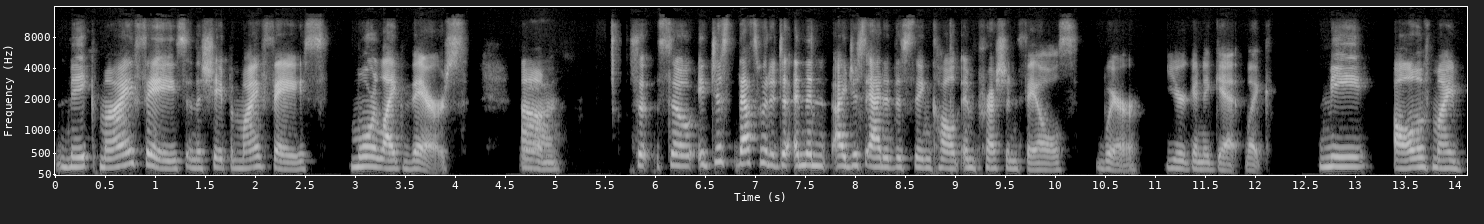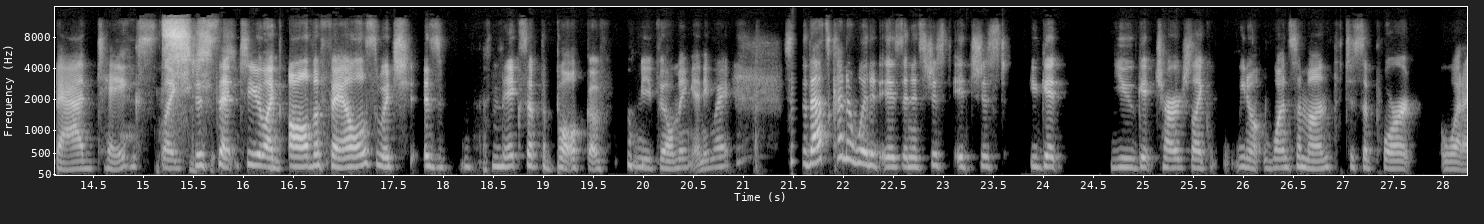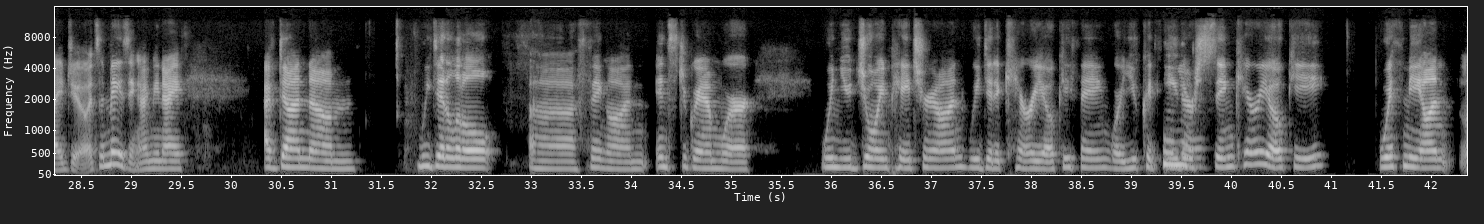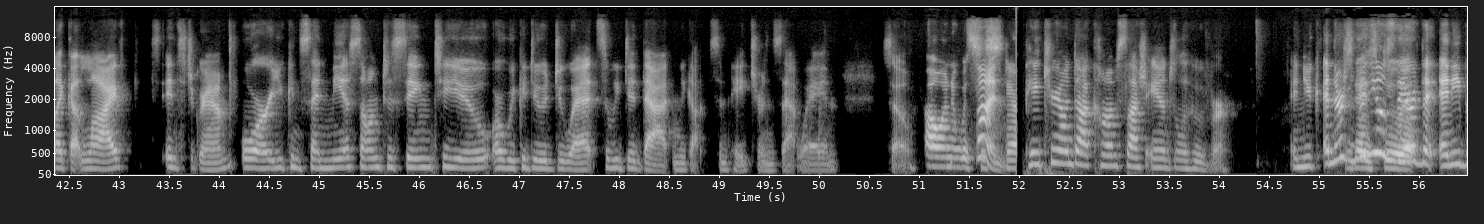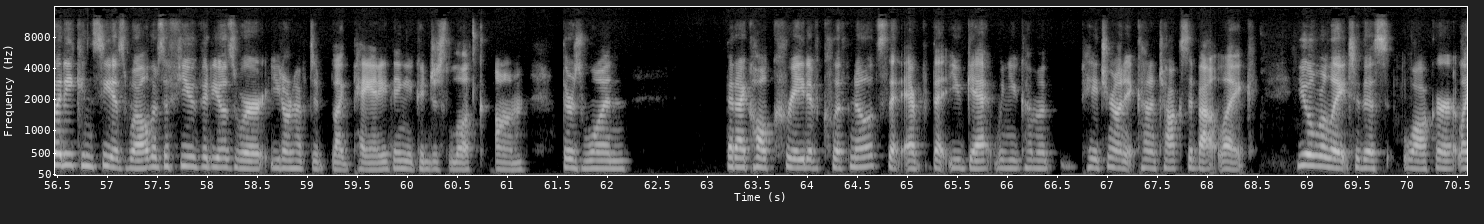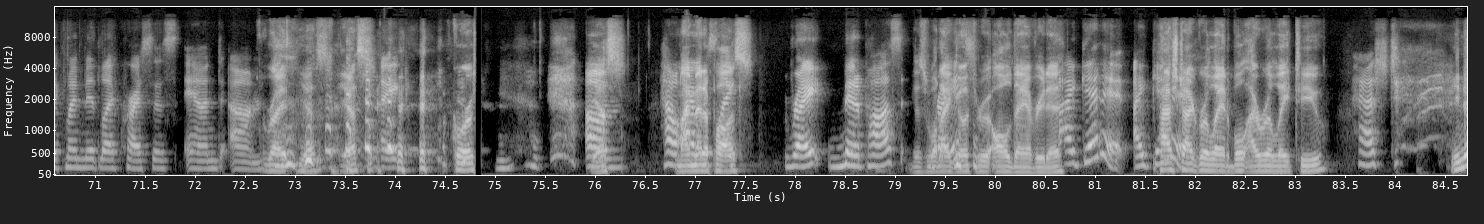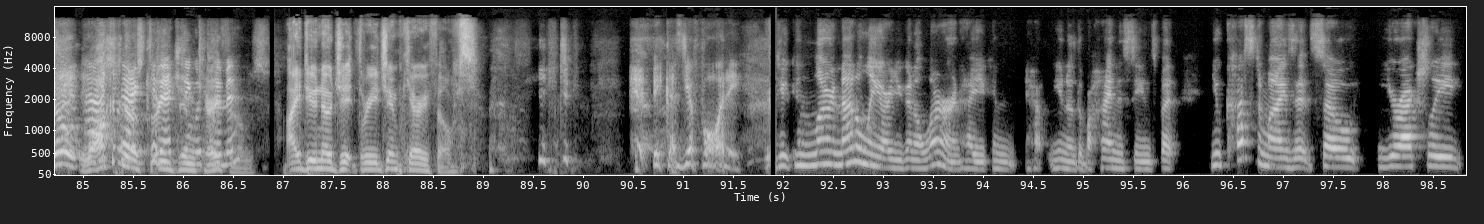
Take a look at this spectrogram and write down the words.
make my face and the shape of my face more like theirs um so so it just that's what it does. and then i just added this thing called impression fails where you're gonna get like me all of my bad takes like just sent to you like all the fails which is makes up the bulk of me filming anyway so that's kind of what it is and it's just it's just you get you get charged like you know once a month to support what i do it's amazing i mean i i've done um we did a little uh thing on instagram where when you join patreon we did a karaoke thing where you could either Mhm. sing karaoke with me on like a live Instagram, or you can send me a song to sing to you, or we could do a duet. So we did that and we got some patrons that way. And so Oh, and it was fun. hysterical. Patreon.com slash Angela Hoover. And you and there's You videos there it. that anybody can see as well. There's a few videos where you don't have to like pay anything. You can just look. Um, there's one that I call creative cliff notes that ev- that you get when you come a Patreon. It kind of talks about like you'll relate to this Walker, like my midlife crisis and um Right. Yes. Yes. like Of course. um yes. how My I was, menopause. like, right? Menopause. this is what right? I go through all day, every day. I get it. I get it. Hashtag it. relatable. I relate to you. Hashtag You know, Walker knows three Jim Carrey women. films. I do know J- three Jim Carrey films. because you're 40. you can learn not only are you going to learn how you can how, you know the behind the scenes but you customize it so you're actually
